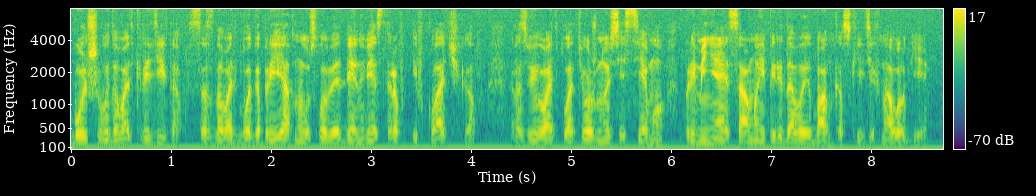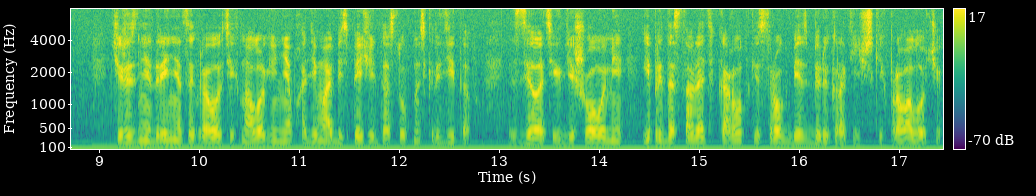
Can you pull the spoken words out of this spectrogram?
больше выдавать кредитов, создавать благоприятные условия для инвесторов и вкладчиков, развивать платежную систему, применяя самые передовые банковские технологии. Через внедрение цифровых технологий необходимо обеспечить доступность кредитов, сделать их дешевыми и предоставлять в короткий срок без бюрократических проволочек.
